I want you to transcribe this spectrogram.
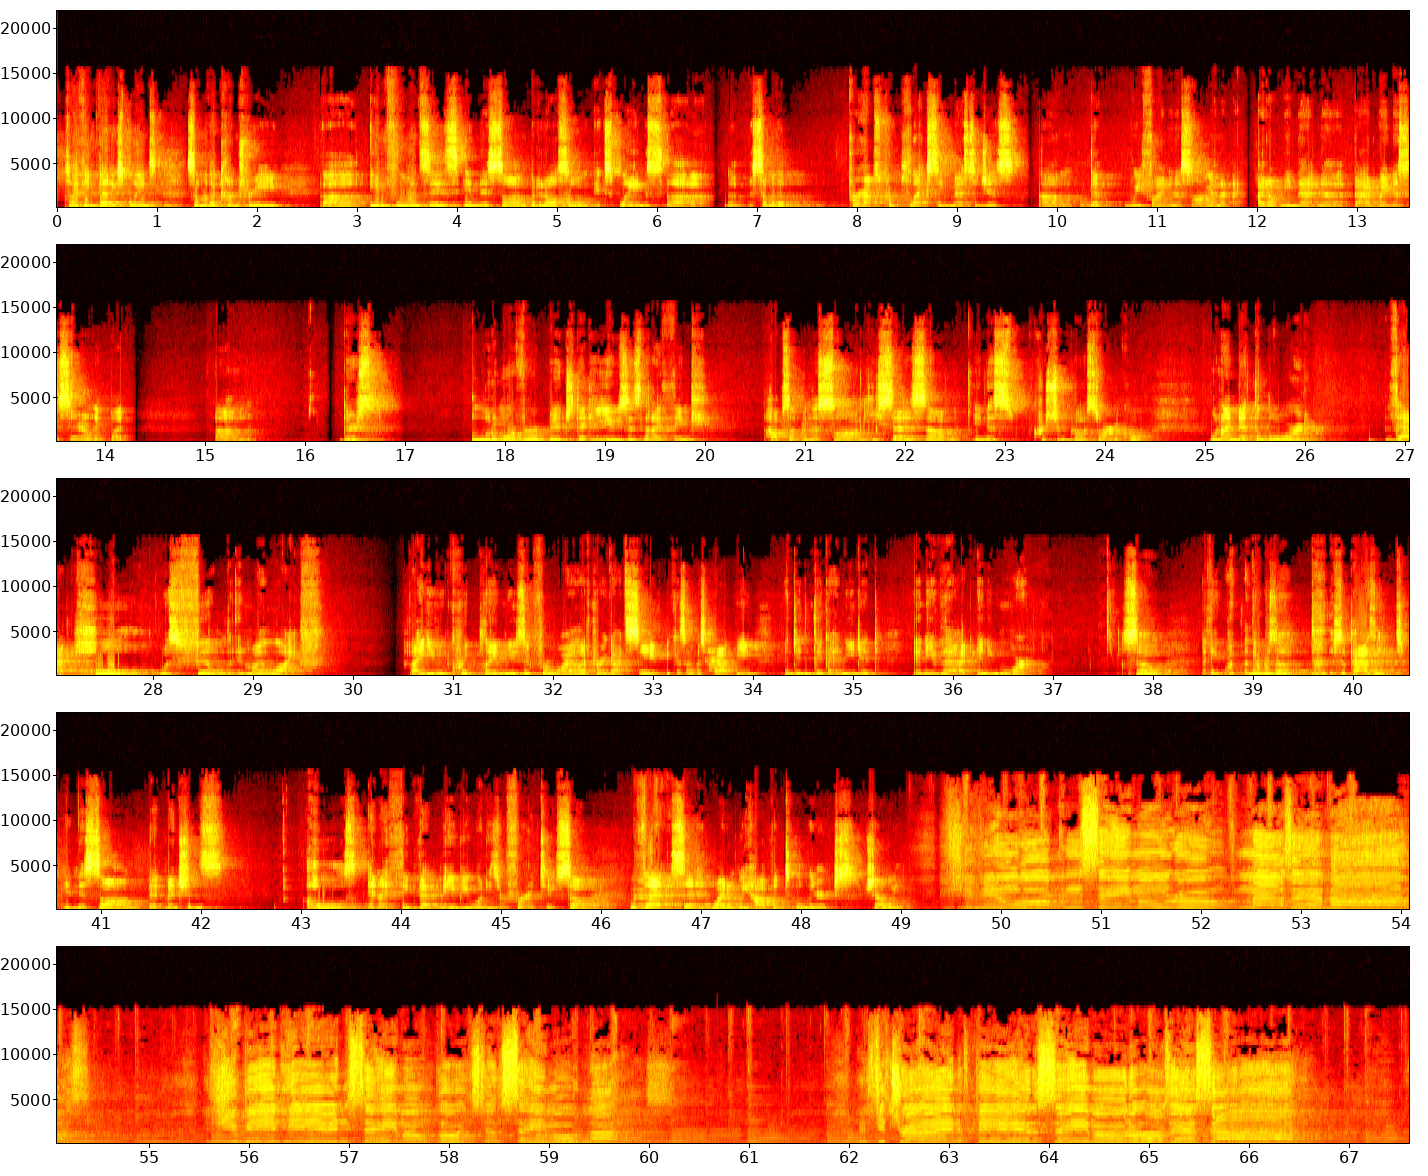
So I think that explains some of the country uh, influences in this song, but it also explains the, the some of the perhaps perplexing messages um, that we find in the song. And I, I, don't mean that in a bad way necessarily, but um, there's a little more verbiage that he uses that I think pops up in the song. He says um, in this Christian Post article, "When I met the Lord, that hole was filled in my life." I even quit playing music for a while after I got saved because I was happy and didn't think I needed any of that anymore. So I think there was a there's a passage in this song that mentions holes, and I think that may be what he's referring to. So with that said, why don't we hop into the lyrics, shall we? If you've been walking the same old road for miles and miles. If you've been hearing the same old voice tell the same old lies. If you're trying to fill the same old holes inside,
